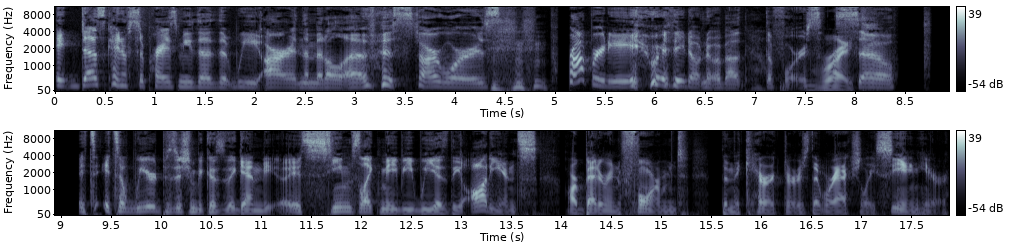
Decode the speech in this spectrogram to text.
It does kind of surprise me though that we are in the middle of a Star Wars property where they don't know about the force. Right. So It's it's a weird position because again, the, it seems like maybe we as the audience are better informed than the characters that we're actually seeing here,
